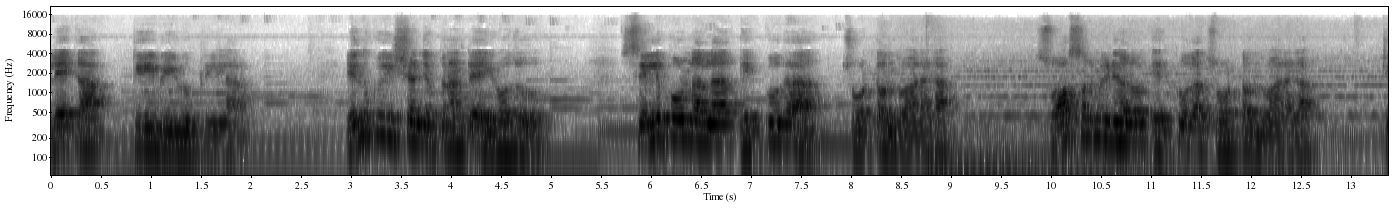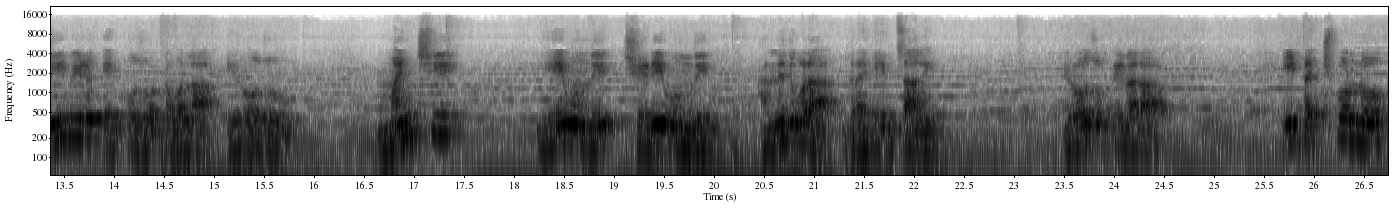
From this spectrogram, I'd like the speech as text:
లేక టీవీలు ప్రియులారా. ఎందుకు ఈ విషయం చెప్తున్నా అంటే ఈరోజు సెల్ ఫోన్లలో ఎక్కువగా చూడటం ద్వారాగా సోషల్ మీడియాలో ఎక్కువగా చూడటం ద్వారాగా టీవీలు ఎక్కువ చూడటం వల్ల ఈరోజు మంచి ఏముంది చెడి ఉంది అన్నది కూడా గ్రహించాలి. ఈరోజు ప్రియులరా ఈ టచ్ ఫోన్లో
